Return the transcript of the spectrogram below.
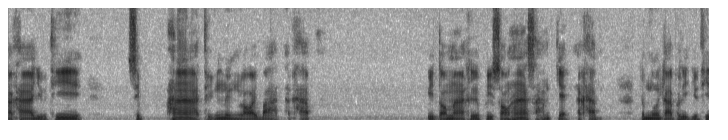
ราคาอยู่ที่ 15 ถึง 100 บาทนะครับ ปีต่อมาคือปี 2537 นะครับจำนวนการผลิตอยู่ที่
